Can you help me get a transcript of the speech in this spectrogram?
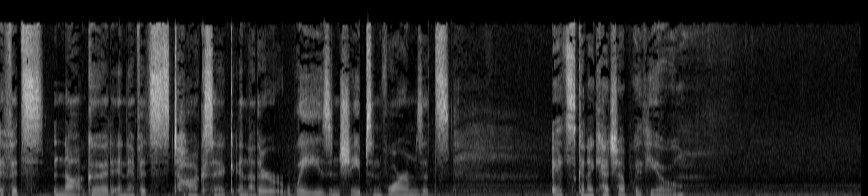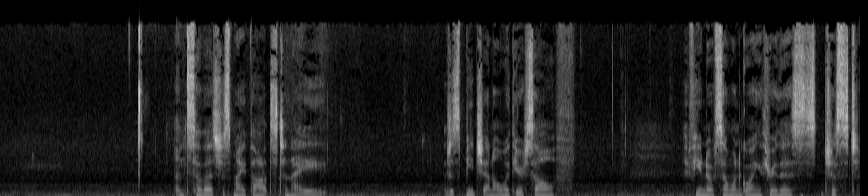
if it's not good and if it's toxic in other ways and shapes and forms, it's it's going to catch up with you. And so that's just my thoughts tonight. Just be gentle with yourself. If you know someone going through this, just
